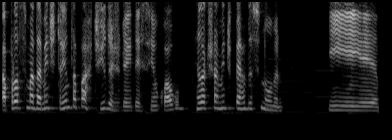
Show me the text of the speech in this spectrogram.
aproximadamente 30 partidas de DD 5, algo relativamente perto desse número. E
